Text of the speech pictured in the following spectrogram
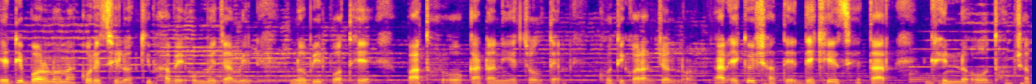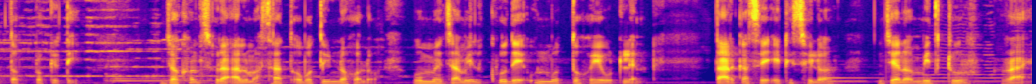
এটি বর্ণনা করেছিল কীভাবে উম্মে জামিল নবীর পথে পাথর ও কাটা নিয়ে চলতেন ক্ষতি করার জন্য, আর একই সাথে দেখিয়েছে তার ঘৃণ্য ও ধ্বংসাত্মক প্রকৃতি। যখন সুরা আল মাসাদ অবতীর্ণ হলো, উম্মে জামিল ক্রুদে উন্মত্ত হয়ে উঠলেন। তার কাছে এটি ছিল যেন মৃত্যুর রায়।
